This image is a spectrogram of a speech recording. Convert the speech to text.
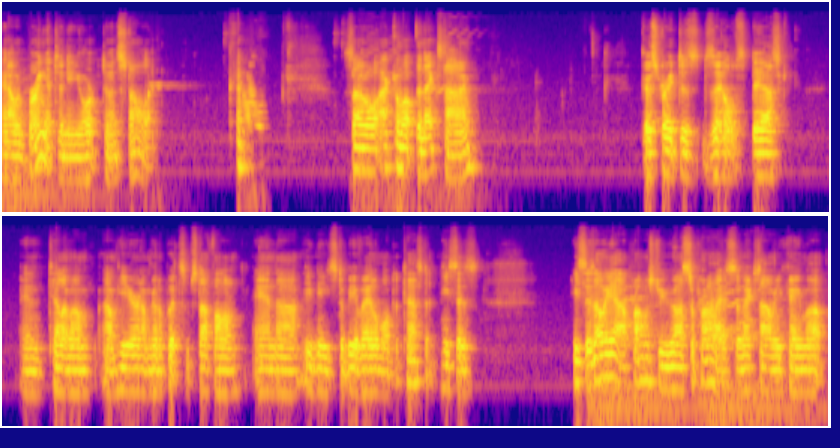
and I would bring it to New York to install it. so I come up the next time, go straight to Zell's desk, and tell him I'm I'm here and I'm going to put some stuff on, and uh, he needs to be available to test it. He says. He says, "Oh yeah, I promised you a surprise the next time you came up."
